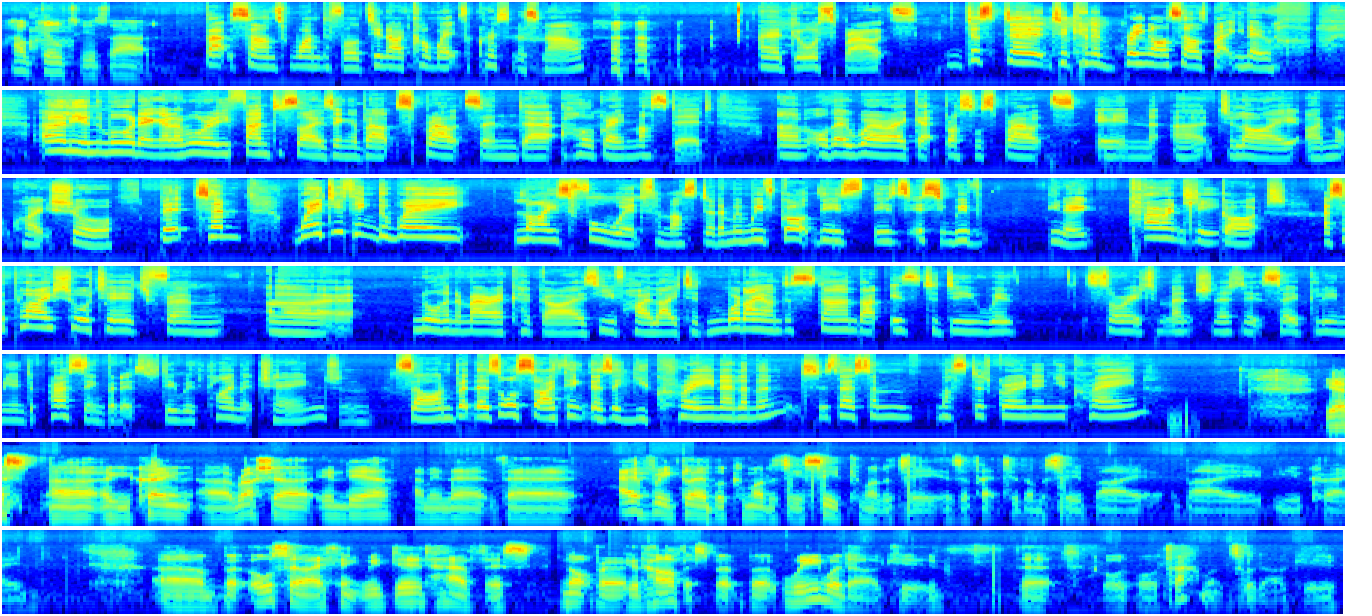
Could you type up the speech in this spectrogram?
How guilty is that? That sounds wonderful. Do you know, I can't wait for Christmas now. I adore sprouts. Just to, to kind of bring ourselves back, you know, early in the morning, and I'm already fantasizing about sprouts and uh, whole grain mustard. Um, although where I get Brussels sprouts in uh, July, I'm not quite sure. But um, where do you think the way lies forward for mustard? I mean, we've got these these we've you know currently got a supply shortage from uh, Northern America, guys. You've highlighted, and what I understand that is to do with. Sorry to mention it, it's so gloomy and depressing, but it's to do with climate change and so on. But there's also, I think, there's a Ukraine element. Is there some mustard grown in Ukraine? Yes, uh, Ukraine, uh, Russia, India. I mean, they're, they're, every global commodity, seed commodity, is affected obviously by by Ukraine. Um, but also, I think we did have this not very good harvest. But but we would argue that, or, or would argue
